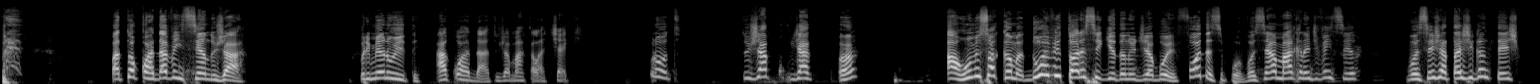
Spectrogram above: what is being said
pra tu acordar vencendo já. Primeiro item, acordar. Tu já marca lá, check. Pronto. Tu já. já hã? Arrume sua cama. Duas vitórias seguidas no dia, boi. Foda-se, pô. Você é a máquina de vencer. Você já tá gigantesco.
